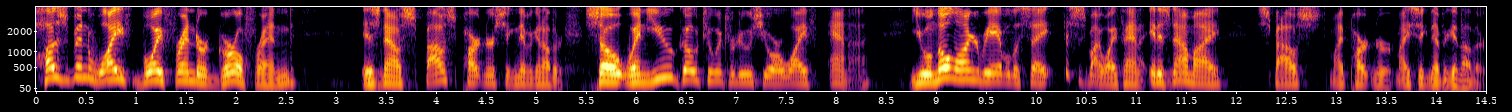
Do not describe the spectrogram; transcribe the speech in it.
Husband, wife, boyfriend, or girlfriend is now spouse, partner, significant other. So when you go to introduce your wife, Anna, you will no longer be able to say, This is my wife, Anna. It is now my spouse, my partner, my significant other.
